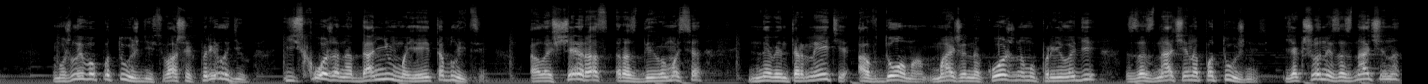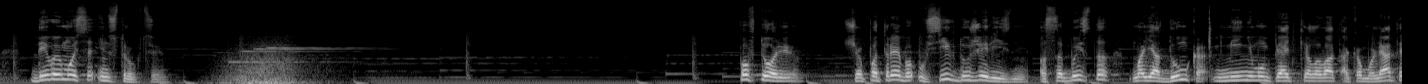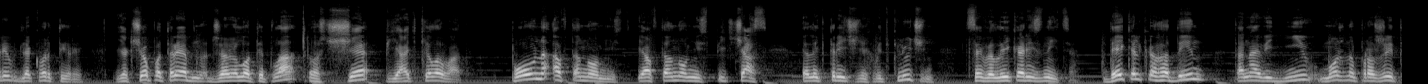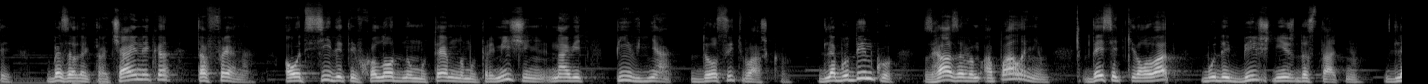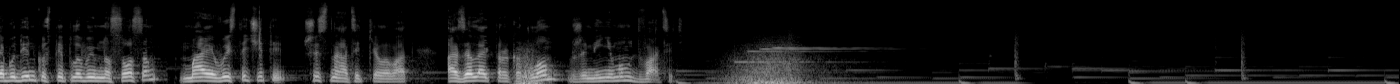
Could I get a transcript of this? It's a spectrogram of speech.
Можливо, потужність ваших приладів і схожа на дані в моєї таблиці. Але ще раз роздивимося не в інтернеті, а вдома. Майже на кожному приладі зазначена потужність. Якщо не зазначена, дивимося інструкцію. Повторюю, що потреби у всіх дуже різні. Особисто моя думка мінімум 5 кВт акумуляторів для квартири. Якщо потрібно джерело тепла, то ще 5 кВт. Повна автономність і автономність під час електричних відключень це велика різниця. Декілька годин та навіть днів можна прожити без електрочайника та фена. А от сидіти в холодному темному приміщенні навіть півдня досить важко. Для будинку з газовим опаленням 10 кВт буде більш ніж достатньо. Для будинку з тепловим насосом має вистачити 16 кВт, а з електрокотлом вже мінімум 20.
